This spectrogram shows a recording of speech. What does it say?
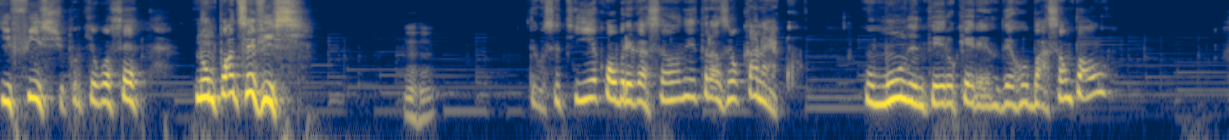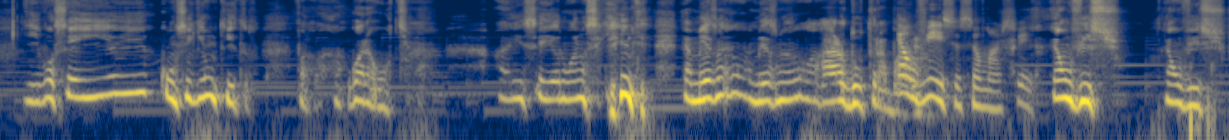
difícil, porque você não pode ser vice. Uhum. Então você tinha com a obrigação de trazer o caneco. O mundo inteiro querendo derrubar São Paulo. E você ia e conseguia um título. Falava, agora é o último. Aí ia no ano seguinte. É a mesma, o mesmo árduo trabalho. É um vício, seu Márcio? É um vício. É um vício.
